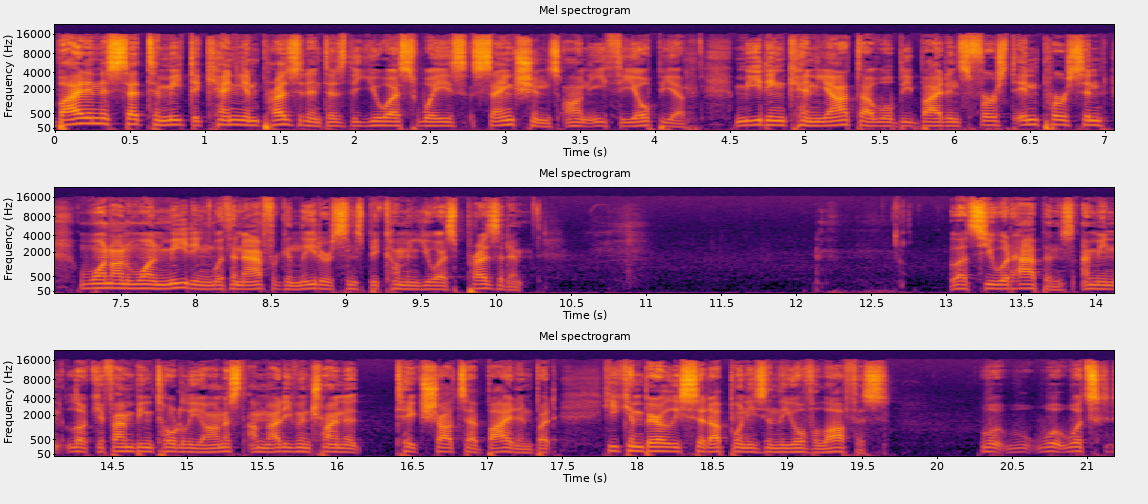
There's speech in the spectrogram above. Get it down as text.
Biden is set to meet the Kenyan president as the U.S. weighs sanctions on Ethiopia. Meeting Kenyatta will be Biden's first in person, one on one meeting with an African leader since becoming U.S. president let's see what happens. I mean, look, if I'm being totally honest, I'm not even trying to take shots at Biden, but he can barely sit up when he's in the Oval Office. What's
